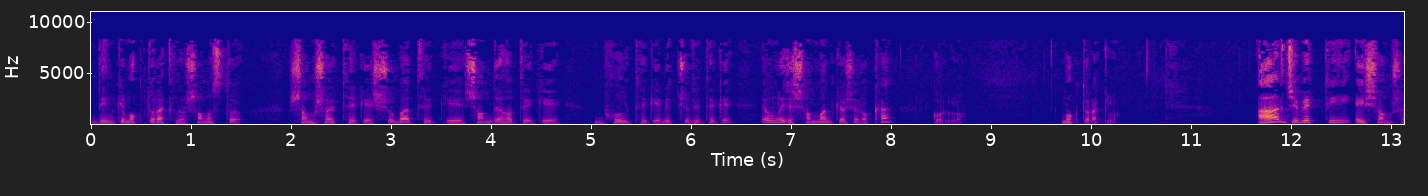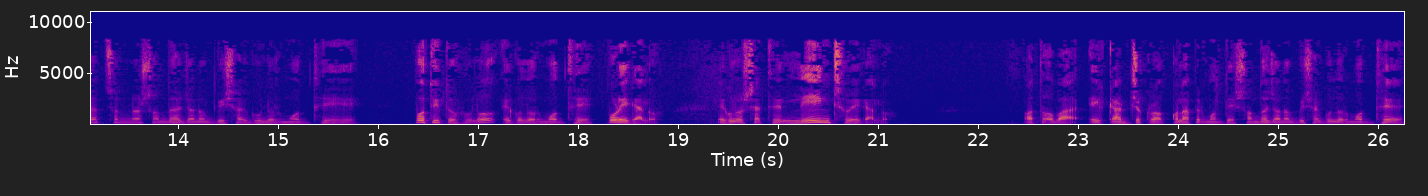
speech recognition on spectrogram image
দিনকে মুক্ত রাখল সমস্ত সংশয় থেকে, শোভা থেকে, সন্দেহ থেকে, ভুল থেকে, বিচ্যুতি থেকে এবং নিজের সম্মানকেও সে রক্ষা করল, মুক্ত রাখল। আর যে ব্যক্তি এই সংশয়াচ্ছন্ন সন্দেহজনক বিষয়গুলোর মধ্যে পতিত হল, এগুলোর মধ্যে পড়ে গেল, এগুলোর সাথে লিঙ্কড হয়ে গেল, অথবা এই কার্যকলাপের মধ্যে, সন্দেহজনক বিষয়গুলোর মধ্যে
